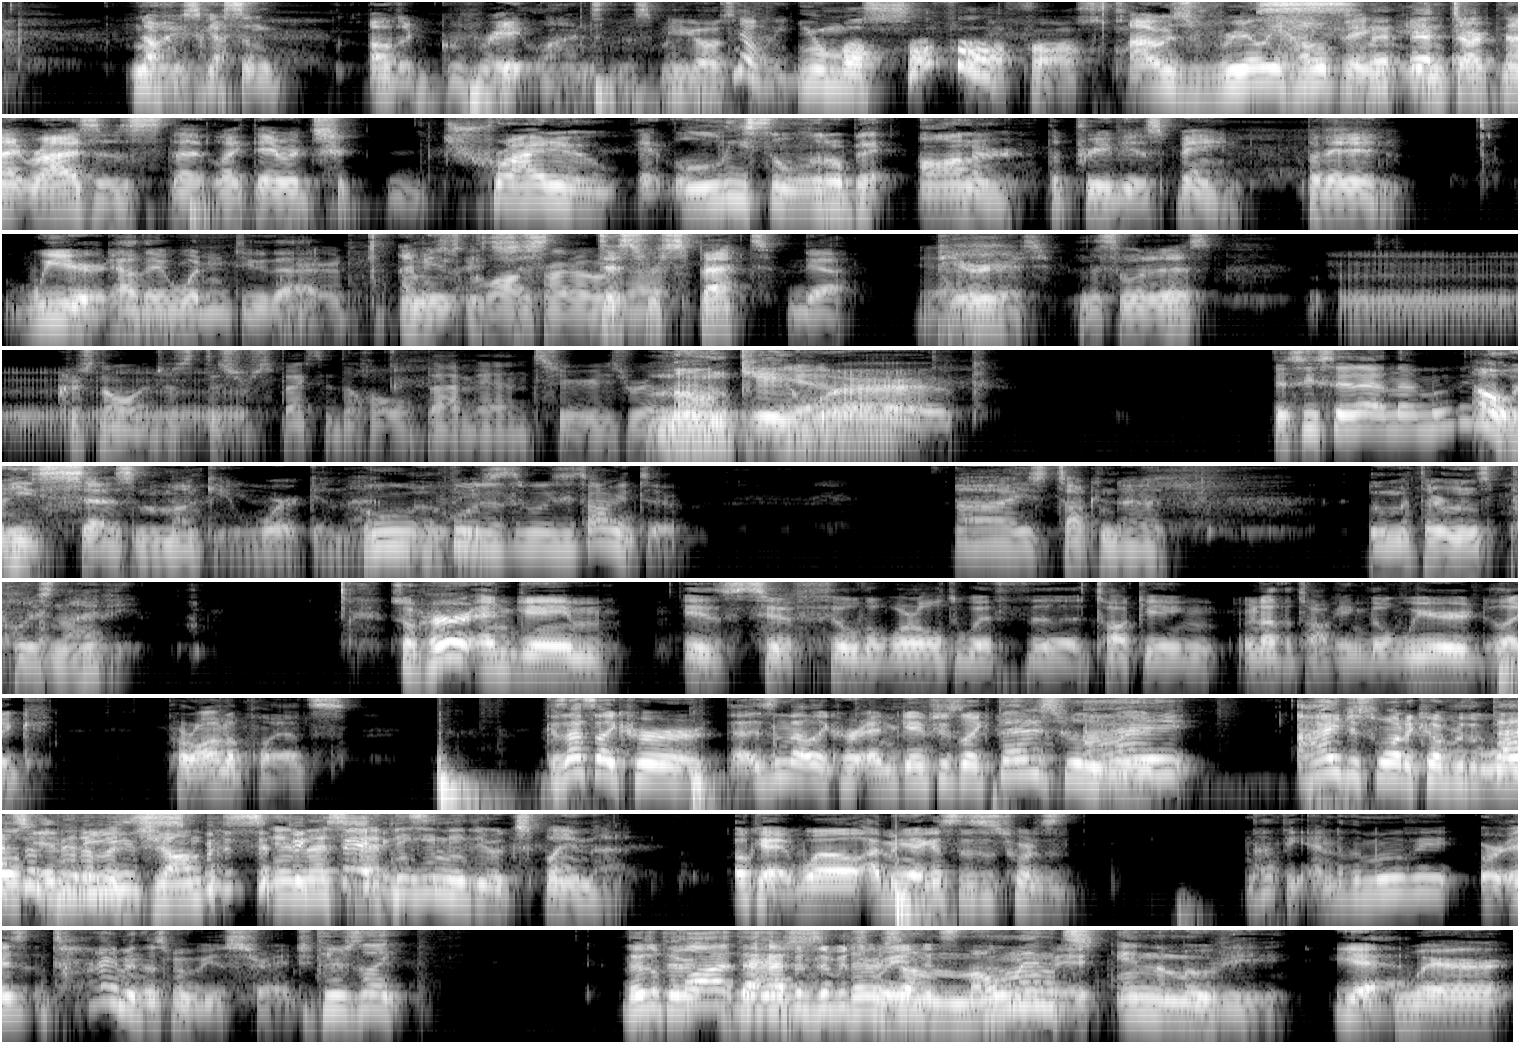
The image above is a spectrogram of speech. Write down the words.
no, he's got some other great lines in this movie. He goes, No, he- "You must suffer first. I was really hoping in Dark Knight Rises that like they would tr- try to at least a little bit honor the previous Bane, but they didn't. Weird how they wouldn't do that. Weird. I mean, Just it's gloss just right over disrespect. Yeah. Yeah. Period. That's what it is. Chris Nolan just disrespected the whole Batman series. Really, Monkey Yeah. work. Does he say that in that movie? Oh, he says monkey work in that who movie. who's who is he talking to? Uh, he's talking to Uma Thurman's Poison Ivy. So her end game is to fill the world with the talking, or not the talking, the weird like piranha plants. Because that's like her. Isn't that like her end game? She's like, That is really weird. I, I just want to cover the world. That's a in bit of a jump in this. I think you need to explain that. Okay, well, I mean, I guess this is towards not the end of the movie, or is time in this movie is strange. There's like There's a there- plot that happens in between. There's a It's moment movie. in the movie yeah, where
